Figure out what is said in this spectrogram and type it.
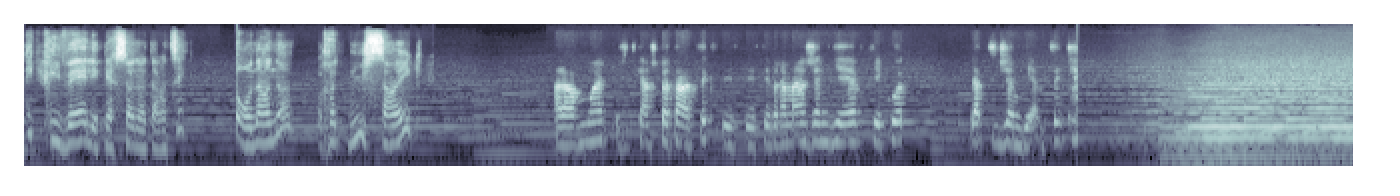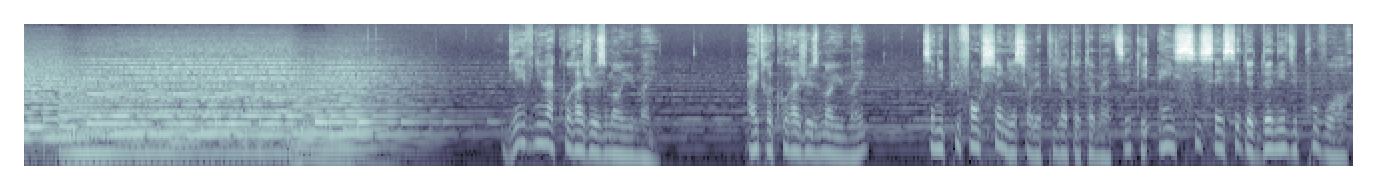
décrivaient les personnes authentiques. On en a retenu cinq. Alors moi, quand je suis authentique, c'est vraiment Geneviève qui écoute la petite Geneviève. Bienvenue à Courageusement Humain. Être courageusement humain, ce n'est plus fonctionner sur le pilote automatique et ainsi cesser de donner du pouvoir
